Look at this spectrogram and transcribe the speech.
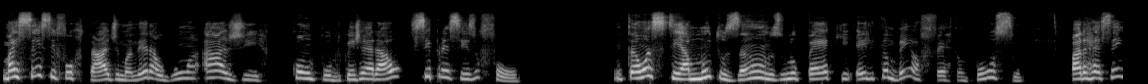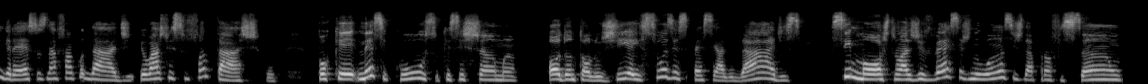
mas sem se furtar de maneira alguma a agir com o público em geral, se preciso for. Então, assim, há muitos anos, o NUPEC ele também oferta um curso para recém-ingressos na faculdade. Eu acho isso fantástico, porque nesse curso, que se chama Odontologia e suas especialidades, se mostram as diversas nuances da profissão,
